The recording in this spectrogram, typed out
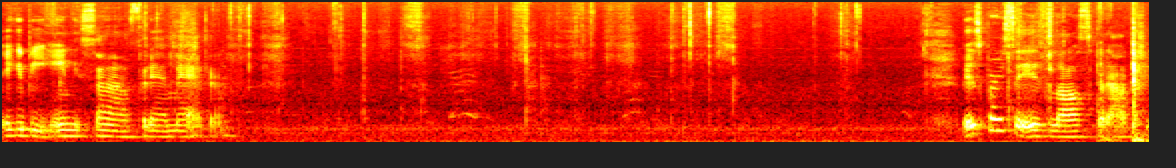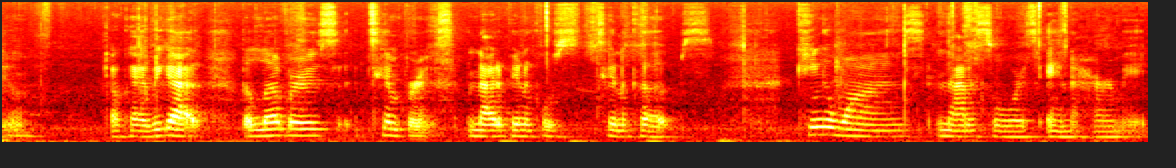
It could be any sign for that matter. This person is lost without you. Okay, we got the Lovers, Temperance, Knight of Pentacles, Ten of Cups, King of Wands, Nine of Swords, and the Hermit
